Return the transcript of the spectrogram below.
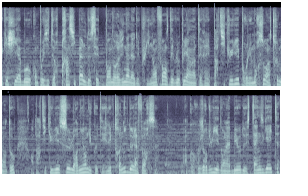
Takeshi Abo, compositeur principal de cette bande originale, a depuis l'enfance développé un intérêt particulier pour les morceaux instrumentaux, en particulier ceux lorgnant du côté électronique de la force. Encore aujourd'hui et dans la BO de Steins Gate,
